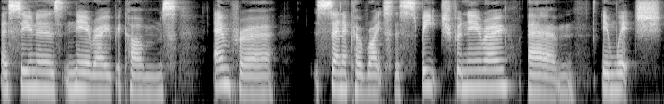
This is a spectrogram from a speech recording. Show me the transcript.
As soon as Nero becomes emperor, Seneca writes this speech for Nero um, in which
